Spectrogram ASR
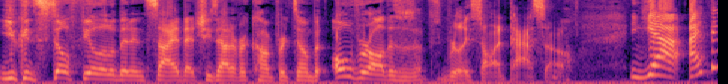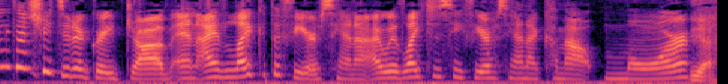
you can still feel a little bit inside that she's out of her comfort zone, but overall, this was a really solid paso. Yeah, I think that she did a great job, and I like the Fierce Hannah. I would like to see Fierce Hannah come out more. Yeah.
